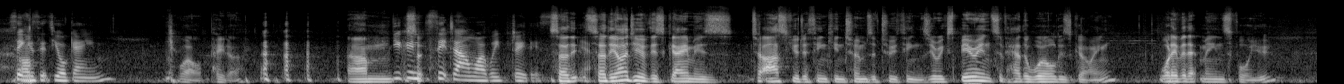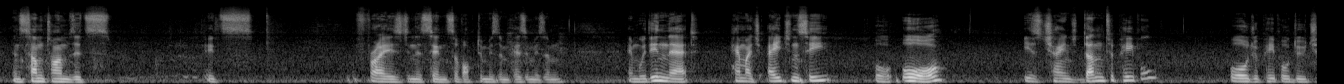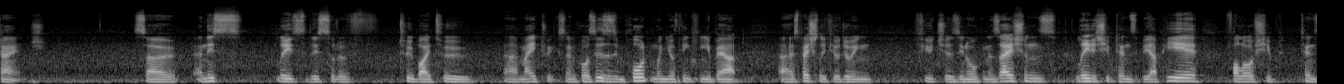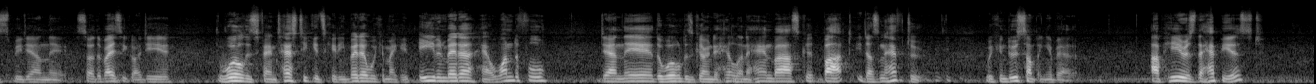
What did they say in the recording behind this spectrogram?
seeing I'll- as it's your game? Well, Peter. Um, You can so- sit down while we do this. So, the, Yeah. so the idea of this game is to ask you to think in terms of two things: your experience of how the world is going, whatever that means for you, and sometimes it's it's phrased in the sense of optimism, pessimism, and within that, how much agency or or is change done to people, or do people do change? So, and this leads to this sort of two by two uh, matrix. And of course, this is important when you're thinking about, uh, especially if you're doing futures in organisations. Leadership tends to be up here, followership tends to be down there. So the basic idea: the world is fantastic, it's getting better, we can make it even better. How wonderful! Down there, the world is going to hell in a handbasket, but it doesn't have to. We can do something about it. Up here is the happiest.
